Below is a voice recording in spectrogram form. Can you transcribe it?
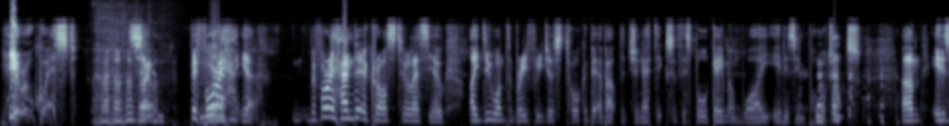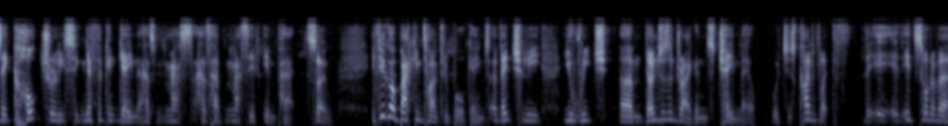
Hero Quest. So before I Yeah. ha- yeah. Before I hand it across to Alessio, I do want to briefly just talk a bit about the genetics of this board game and why it is important. um, it is a culturally significant game that has mass has had massive impact. So, if you go back in time through board games, eventually you'll reach um, Dungeons and Dragons Chainmail, which is kind of like the, the it, it's sort of a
